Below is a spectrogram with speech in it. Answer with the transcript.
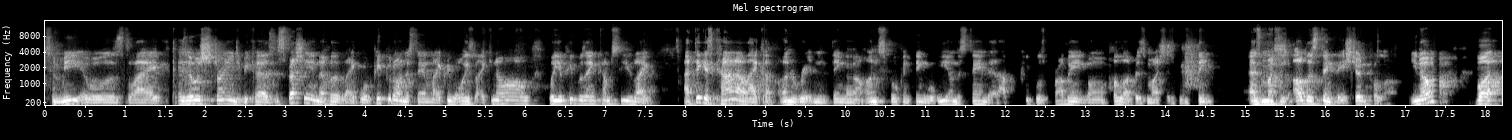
to me, it was like, because it was strange because, especially in the hood, like, where people don't understand, like, people always like, you know, oh, well, your peoples ain't come see you. Like, I think it's kind of like an unwritten thing or an unspoken thing where we understand that our peoples probably ain't gonna pull up as much as we think, as much as others think they should pull up, you know? But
